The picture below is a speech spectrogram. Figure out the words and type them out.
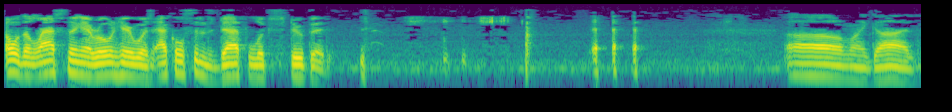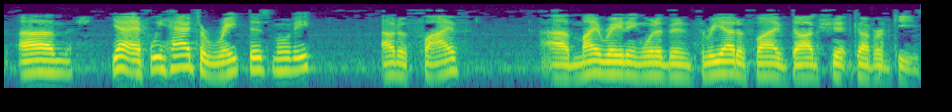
Oh, the last thing I wrote here was Eccleston's death looks stupid. oh my god. Um, yeah, if we had to rate this movie out of five, uh, my rating would have been three out of five dog shit covered keys.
